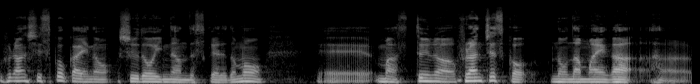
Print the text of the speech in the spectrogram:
フランシスコ会の修道院なんですけれども、えーまあ、というのはフランチェスコの名前が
